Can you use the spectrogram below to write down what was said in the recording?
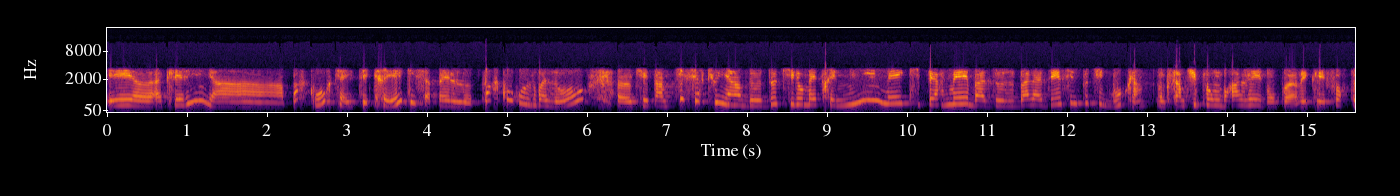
Et euh, à Cléry, il y a un parcours qui a été créé qui s'appelle le parcours aux oiseaux, euh, qui est un petit circuit hein, de 2 km et demi, mais qui permet bah, de se balader. C'est une petite boucle, hein. donc c'est un petit peu ombragé, donc euh, avec les fortes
